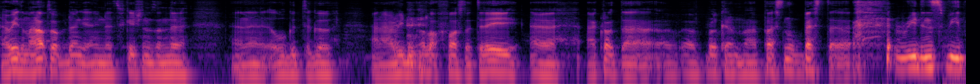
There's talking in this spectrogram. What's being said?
I, I read on my laptop, don't get any notifications on there, and then all good to go. And I read it a lot faster. Today, uh, I clocked that I've, I've broken my personal best uh, reading speed.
